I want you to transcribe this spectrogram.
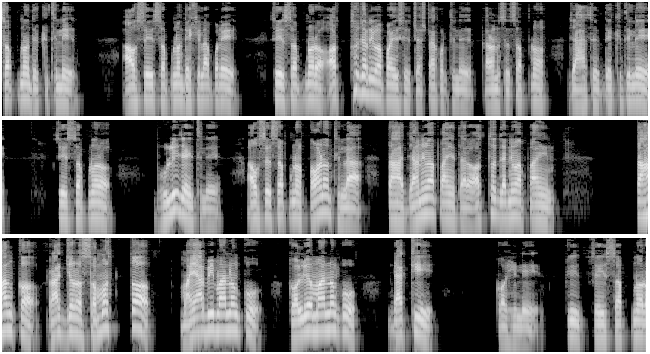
ସ୍ୱପ୍ନ ଦେଖିଥିଲେ ଆଉ ସେଇ ସ୍ୱପ୍ନ ଦେଖିଲା ପରେ ସେଇ ସ୍ୱପ୍ନର ଅର୍ଥ ଜାଣିବା ପାଇଁ ସେ ଚେଷ୍ଟା କରିଥିଲେ କାରଣ ସେ ସ୍ୱପ୍ନ ଯାହା ସେ ଦେଖିଥିଲେ ସେ ସ୍ୱପ୍ନର ଭୁଲି ଯାଇଥିଲେ ଆଉ ସେ ସ୍ୱପ୍ନ କ'ଣ ଥିଲା ତାହା ଜାଣିବା ପାଇଁ ତାର ଅର୍ଥ ଜାଣିବା ପାଇଁ ତାହାଙ୍କ ରାଜ୍ୟର ସମସ୍ତ ମାୟାବୀ ମାନଙ୍କୁ କଲିୟମାନଙ୍କୁ ଡାକି କହିଲେ କି ସେଇ ସ୍ୱପ୍ନର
